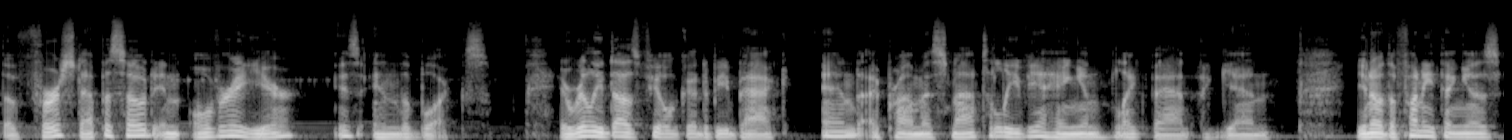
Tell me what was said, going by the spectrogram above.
The first episode in over a year is in the books. It really does feel good to be back and I promise not to leave you hanging like that again. You know, the funny thing is,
